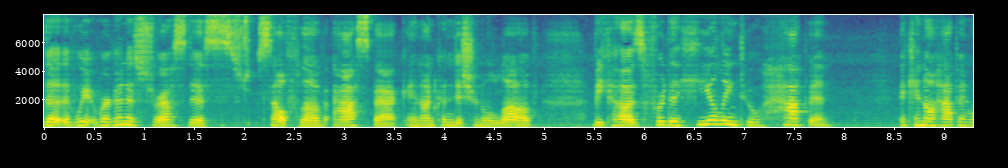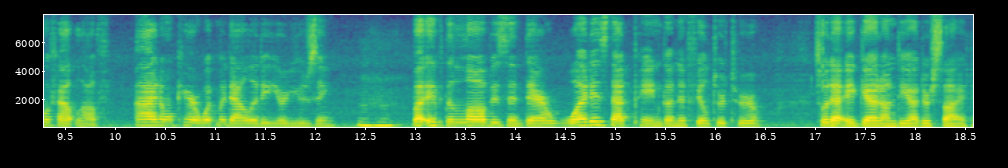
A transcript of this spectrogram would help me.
the if we, we're going to stress this self love aspect and unconditional love, because for the healing to happen, it cannot happen without love. I don't care what modality you're using. mm-hmm. But if the love isn't there, what is that pain gonna filter through so that it get on the other side?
